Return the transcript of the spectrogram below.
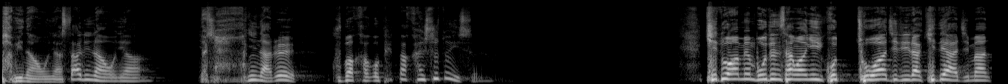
밥이 나오냐? 쌀이 나오냐? 여전히 나를 구박하고 핍박할 수도 있어요. 기도하면 모든 상황이 곧 좋아지리라 기대하지만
